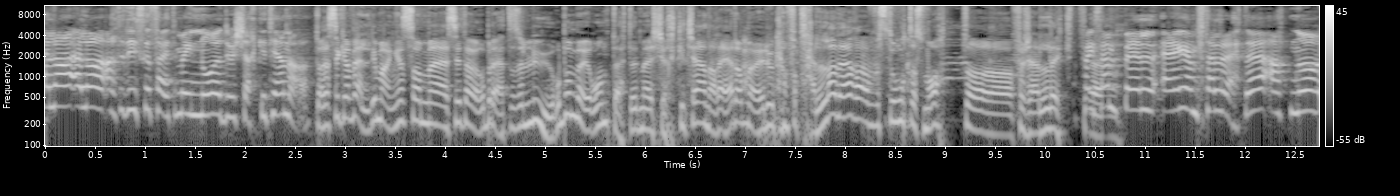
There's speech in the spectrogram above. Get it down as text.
eller, eller at de skal si til meg 'nå er du kirketjener'. Det er sikkert veldig mange som eh, sitter og hører på dette, som lurer på mye rundt dette med kirketjener. Er det mye du kan fortelle der av stort og smått og forskjellig? For eksempel, jeg kan fortelle dette, at når,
